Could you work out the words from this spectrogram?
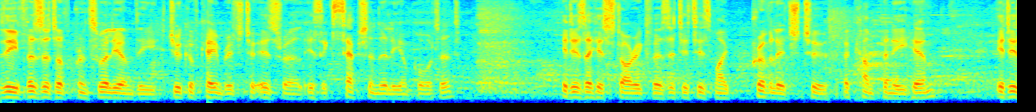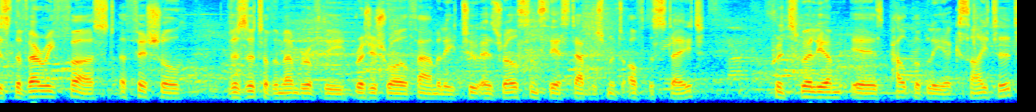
The visit of Prince William, the Duke of Cambridge, to Israel is exceptionally important. It is a historic visit. It is my privilege to accompany him. It is the very first official visit of a member of the British royal family to Israel since the establishment of the state. Prince William is palpably excited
